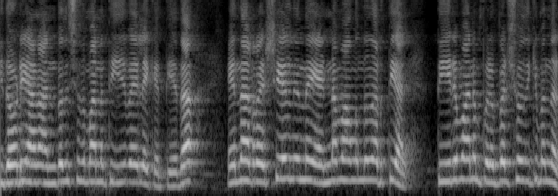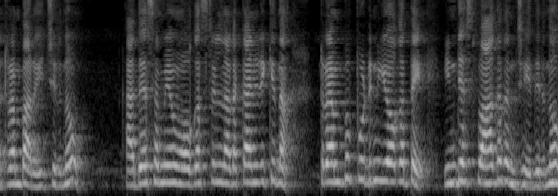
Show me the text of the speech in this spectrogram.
ഇതോടെയാണ് അൻപത് ശതമാനം തീരുവയിലേക്ക് എത്തിയത്. എന്നാൽ റഷ്യയിൽ നിന്ന് എണ്ണ വാങ്ങുന്നത് നിർത്തിയാൽ തീരുമാനം പുനഃപരിശോധിക്കുമെന്ന് ട്രംപ് അറിയിച്ചിരുന്നു. അതേസമയം ഓഗസ്റ്റിൽ നടക്കാനിരിക്കുന്ന ട്രംപ് പുടിൻ യോഗത്തെ ഇന്ത്യ സ്വാഗതം ചെയ്തിരുന്നു.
